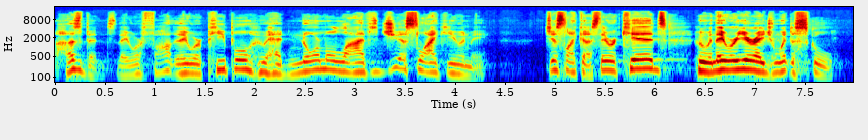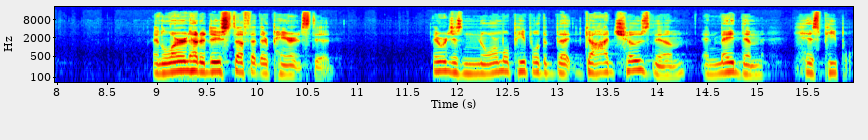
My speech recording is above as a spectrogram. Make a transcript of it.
husbands, they were fathers, they were people who had normal lives just like you and me just like us. They were kids who, when they were your age, went to school and learned how to do stuff that their parents did. They were just normal people, but God chose them and made them his people.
